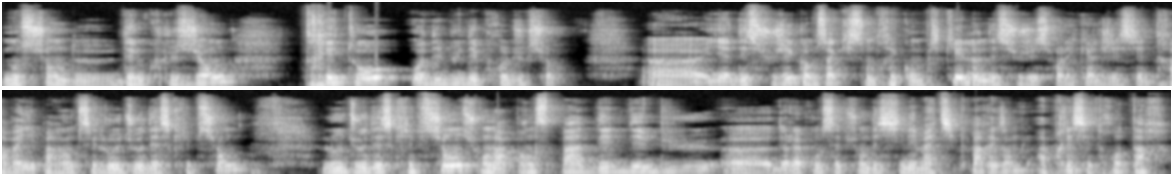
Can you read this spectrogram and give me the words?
notion d'inclusion très tôt au début des productions. Euh, il y a des sujets comme ça qui sont très compliqués. L'un des sujets sur lesquels j'ai essayé de travailler, par exemple, c'est l'audio description. L'audio description, si on la pense pas dès le début euh, de la conception des cinématiques, par exemple, après c'est trop tard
